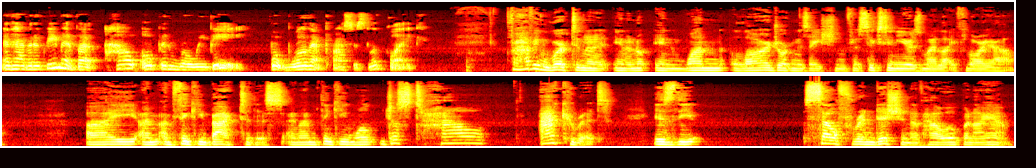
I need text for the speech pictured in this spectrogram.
and have an agreement about how open will we be? What will that process look like? For having worked in a, in a, in one large organization for 16 years of my life, L'Oreal, I I'm, I'm thinking back to this, and I'm thinking, well, just how accurate is the self rendition of how open I am.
